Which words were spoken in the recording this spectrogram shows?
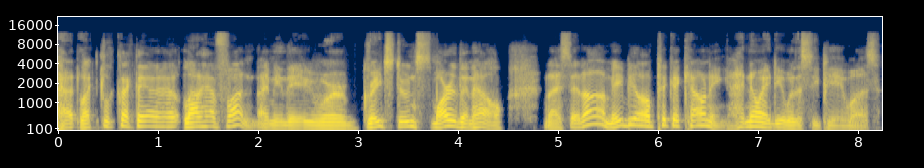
had like looked like they had a lot of have fun. I mean, they were great students, smarter than hell. And I said, "Oh, maybe I'll pick accounting." I had no idea what a CPA was.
